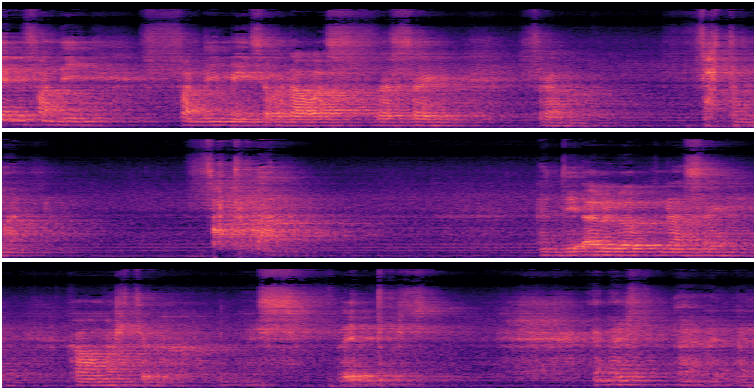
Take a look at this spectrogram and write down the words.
een van die van die mense wat daar was vir sy vrou wat 'n man. Wat 'n man. En die ou loop na sy kamer toe. Hy splinters en hy hy hy hy,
